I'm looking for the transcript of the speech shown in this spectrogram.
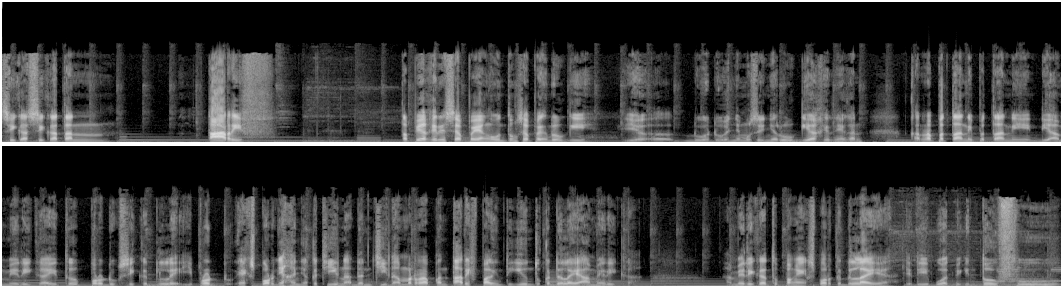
Sikat-sikatan tarif. Tapi akhirnya siapa yang untung, siapa yang rugi? Ya dua-duanya mestinya rugi akhirnya kan. Karena petani-petani di Amerika itu produksi kedelai produk ekspornya hanya ke Cina. Dan Cina menerapkan tarif paling tinggi untuk kedelai Amerika. Amerika tuh pengekspor kedelai ya. Jadi buat bikin tofu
